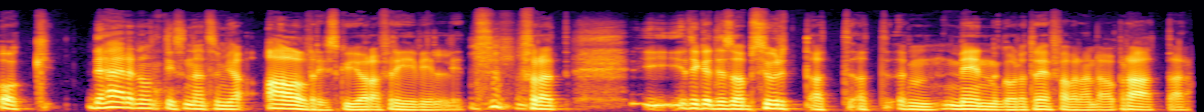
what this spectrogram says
Och det här är någonting sånt som jag aldrig skulle göra frivilligt. För att jag tycker att det är så absurt att, att um, män går och träffar varandra och pratar.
